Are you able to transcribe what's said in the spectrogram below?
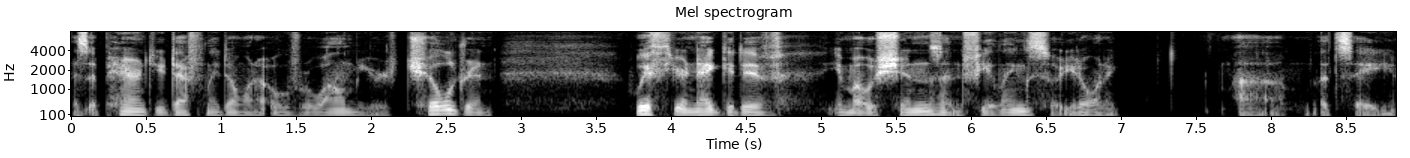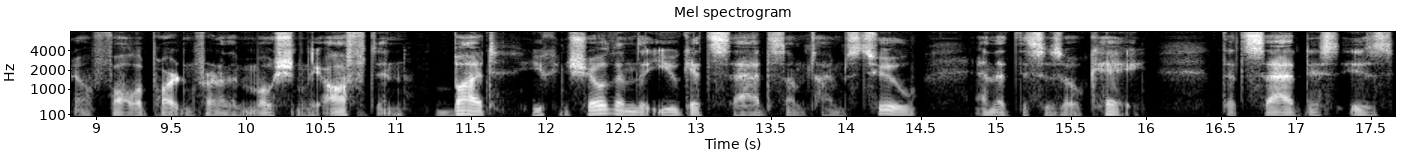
As a parent, you definitely don't want to overwhelm your children with your negative emotions and feelings. So you don't want to, uh, let's say, you know, fall apart in front of them emotionally often. But you can show them that you get sad sometimes too, and that this is okay. That sadness is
